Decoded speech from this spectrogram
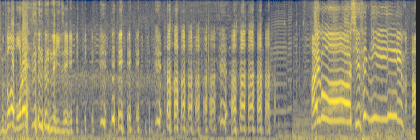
뭐 너가 뭘할수 있는데 이제. 아이고 시생님! 아.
